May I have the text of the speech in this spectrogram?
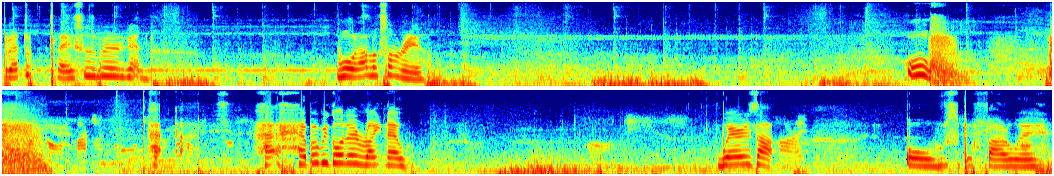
The amount of places we're getting. Whoa, that looks unreal. How, about we go there right now? Oh. Where is that? Alright. Oh, it's a bit far away.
